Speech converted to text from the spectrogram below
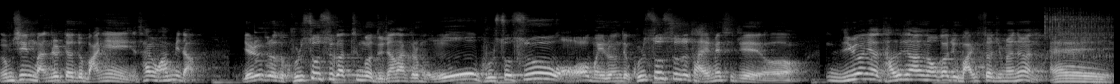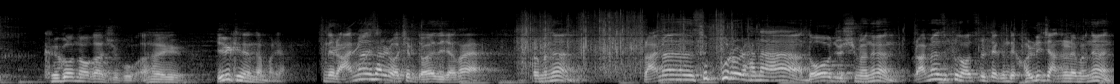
음식 만들 때도 많이 사용합니다. 예를 들어서 굴소스 같은 거 넣잖아. 그럼 오 굴소스, 오뭐 이러는데 굴소스도 다 MSG예요. 미원이나 다시다 넣어가지고 맛있어지면은 에이 그거 넣어가지고 아유 이렇게 된단 말이야. 근데 라면사를 어차피 넣어야 되잖아. 그러면은 라면 스프를 하나 넣어주시면은 라면 스프 넣었을 때 근데 걸리지 않으려면은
